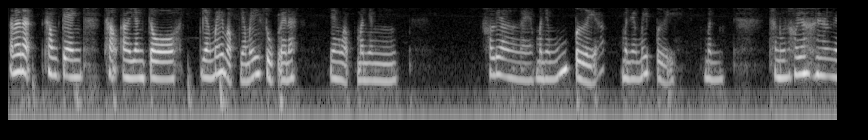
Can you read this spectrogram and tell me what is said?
อันนั้นอะทำแกงทำเอ่อยังจอยังไม่แบบยังไม่สุกเลยนะยังแบบมันยังเขาเรียกยังไง มันยังเปื่อยอะมันยังไม่เปื่อยมันทางนู้นเขายังยังไง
